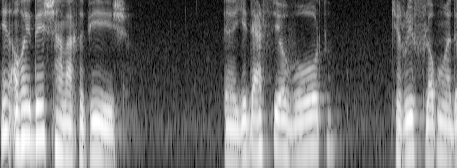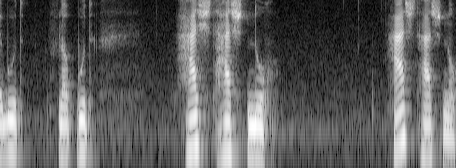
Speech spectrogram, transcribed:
این آقای بش چند وقت پیش یه دستی آورد که روی flop اومده بود. flop بود. هشت هشت نو هشت هشت نو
